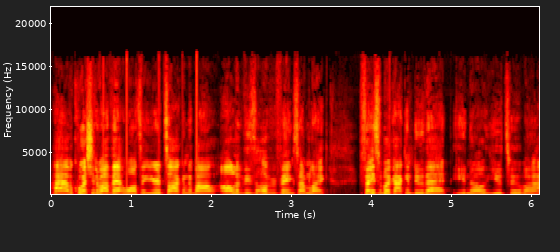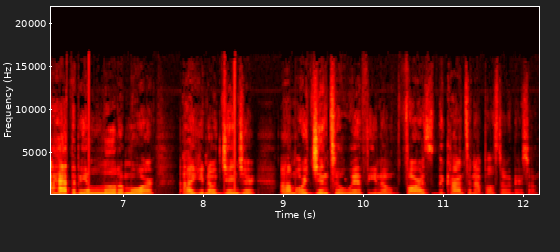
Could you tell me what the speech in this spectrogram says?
I have a question about that, Walter. You're talking about all of these other things. I'm like, Facebook, I can do that. You know, YouTube, I have to be a little more, uh, you know, ginger um, or gentle with, you know, far as the content I post over there. So,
